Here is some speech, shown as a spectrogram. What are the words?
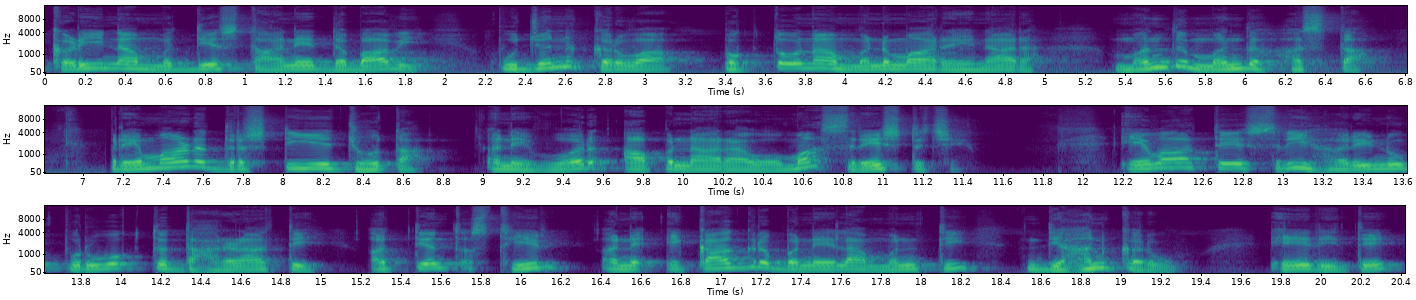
કડીના મધ્ય સ્થાને દબાવી પૂજન કરવા ભક્તોના મનમાં રહેનારા મંદ મંદ હસતા પ્રેમાળ દ્રષ્ટિએ જોતા અને વર આપનારાઓમાં શ્રેષ્ઠ છે. એવા તે શ્રી હરિનું પૂર્વોક્ત ધારણાથી અત્યંત સ્થિર અને એકાગ્ર બનેલા મનથી ધ્યાન કરવું. એ રીતે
